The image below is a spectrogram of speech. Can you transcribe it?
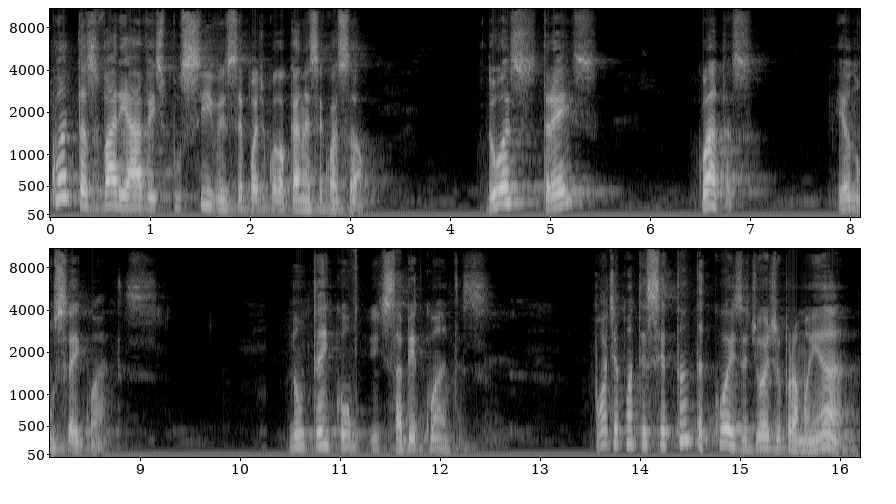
Quantas variáveis possíveis você pode colocar nessa equação? Duas? Três? Quantas? Eu não sei quantas. Não tem como a gente saber quantas. Pode acontecer tanta coisa de hoje para amanhã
